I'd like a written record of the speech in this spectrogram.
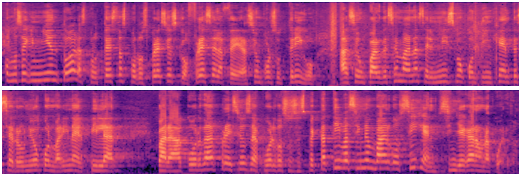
como seguimiento a las protestas por los precios que ofrece la Federación por su trigo. Hace un par de semanas el mismo contingente se reunió con Marina del Pilar para acordar precios de acuerdo a sus expectativas, sin embargo siguen sin llegar a un acuerdo.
